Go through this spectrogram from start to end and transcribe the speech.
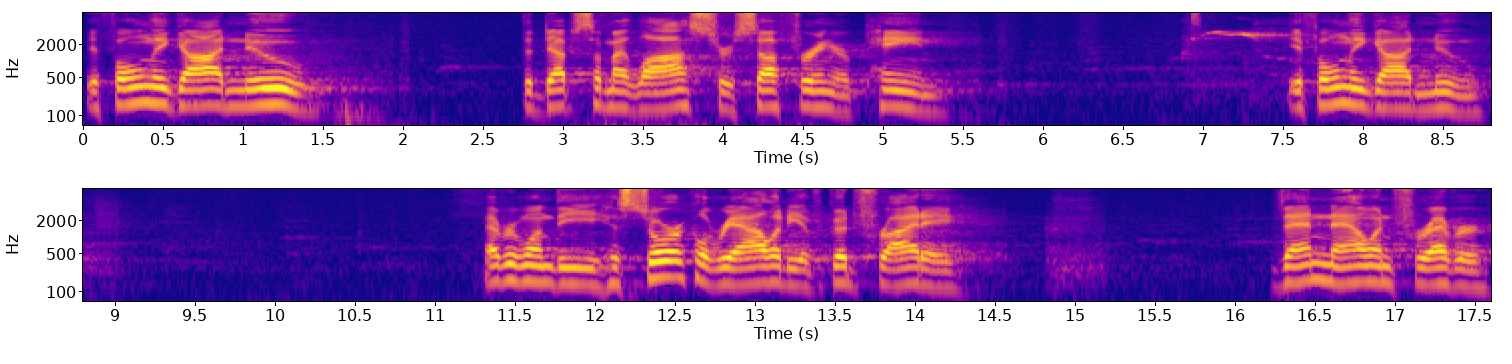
If only God knew the depths of my loss or suffering or pain. If only God knew. Everyone, the historical reality of Good Friday, then, now, and forever,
